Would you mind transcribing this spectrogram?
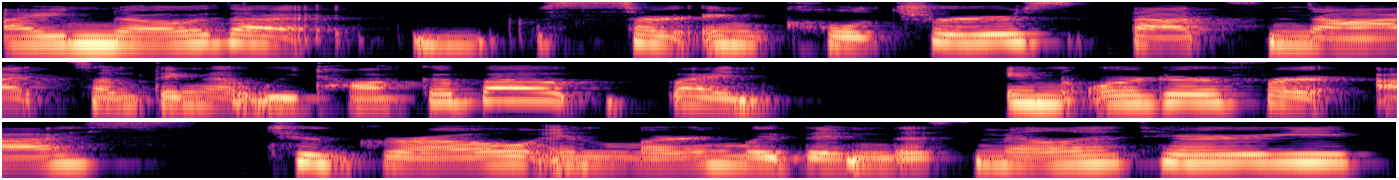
I know that certain cultures, that's not something that we talk about, but in order for us to grow and learn within this military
